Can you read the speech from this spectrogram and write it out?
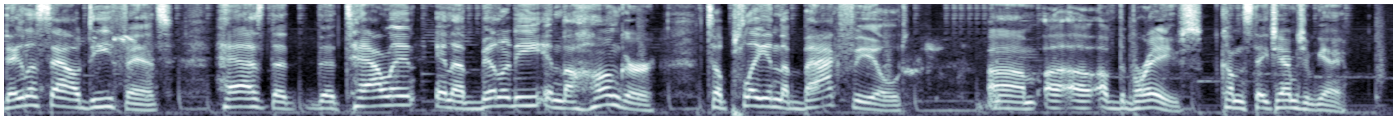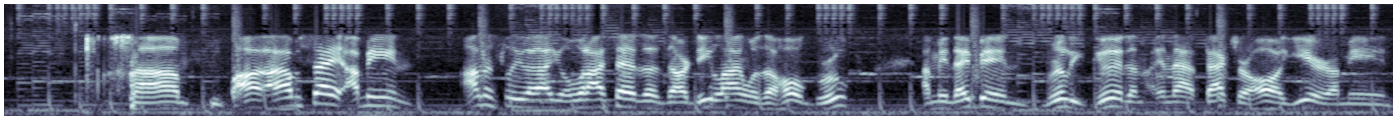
De La Salle defense has the, the talent and ability and the hunger to play in the backfield um, uh, of the Braves come the state championship game? Um, I, I would say, I mean, honestly, like what I said, that our D line was a whole group. I mean, they've been really good in, in that factor all year. I mean,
